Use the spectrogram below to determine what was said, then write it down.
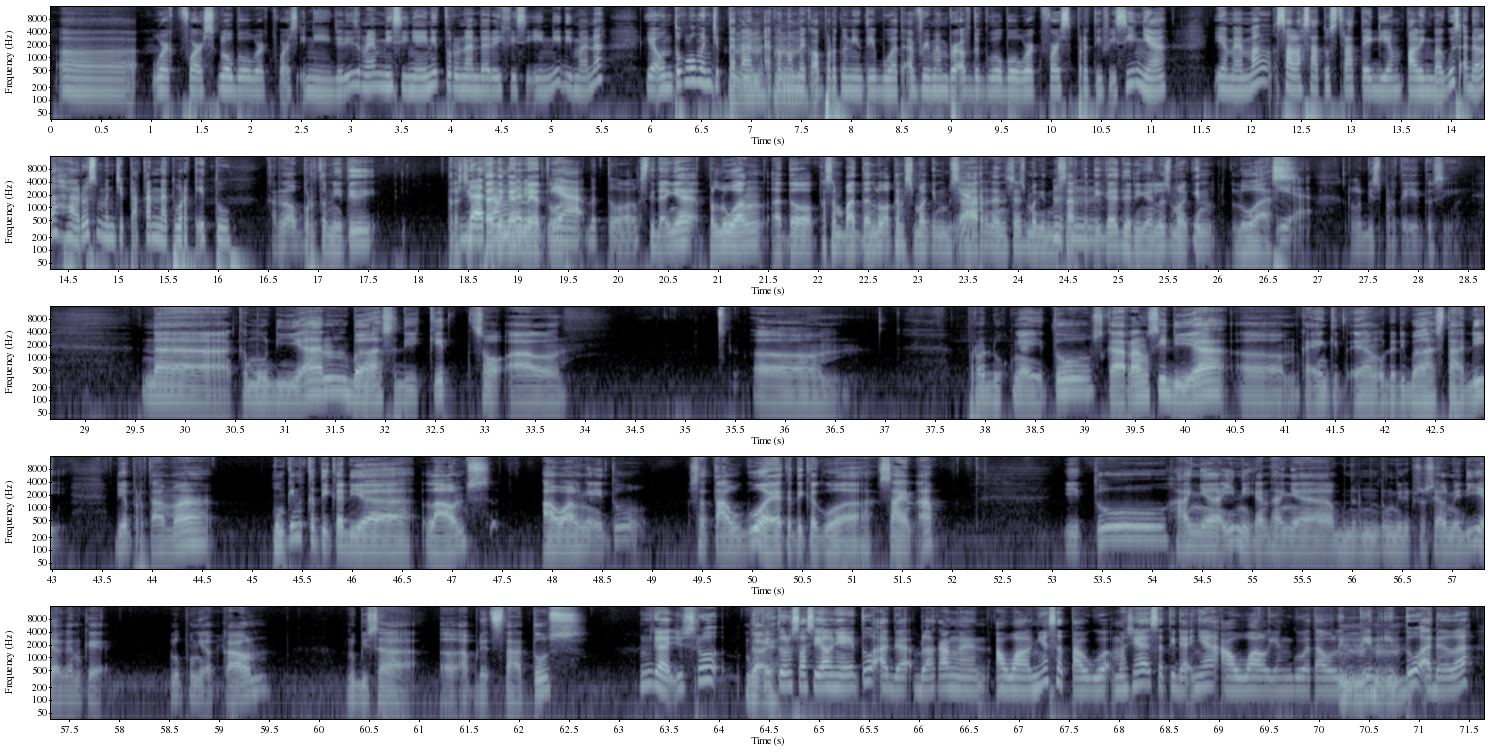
eh, workforce global workforce ini. Jadi sebenarnya misinya ini turunan dari visi ini di mana ya untuk lu menciptakan Mm-mm, economic opportunity buat every member of the global workforce seperti visinya, ya memang salah satu strategi yang paling bagus adalah harus menciptakan network itu. Karena opportunity tercipta Datang dengan dari network. ya betul. Setidaknya peluang atau kesempatan lu akan semakin besar dan semakin besar ketika jaringan lu semakin luas. Iya. Lebih seperti itu sih. Nah, kemudian bahas sedikit soal em, produknya itu. Sekarang sih dia em, kayak yang kita, yang udah dibahas tadi, dia pertama mungkin ketika dia launch awalnya itu setahu gua ya ketika gua sign up itu hanya ini kan hanya bener-bener mirip sosial media kan kayak lu punya account lu bisa eh, update status Enggak, justru Enggak ya? fitur sosialnya itu agak belakangan. Awalnya setahu gua, maksudnya setidaknya awal yang gua tahu LinkedIn Mhm. itu adalah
